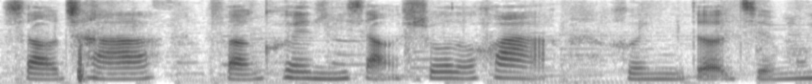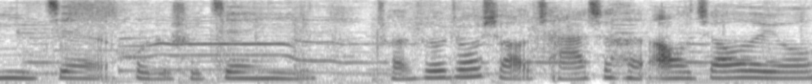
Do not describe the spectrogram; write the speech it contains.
小茶反馈你想说的话和你的节目意见或者是建议。传说中小茶是很傲娇的哟，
